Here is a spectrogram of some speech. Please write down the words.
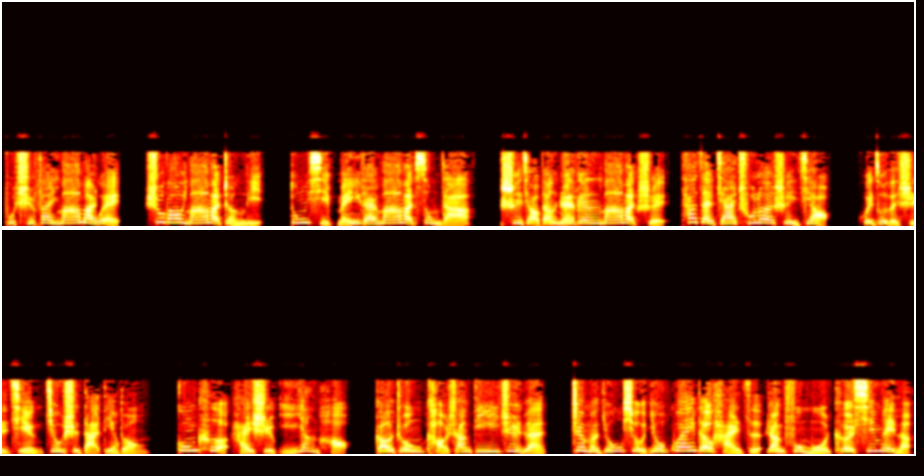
不吃饭妈妈喂，书包妈妈整理，东西没带妈妈送达，睡觉当然跟妈妈睡。他在家除了睡觉，会做的事情就是打电动，功课还是一样好，高中考上第一志愿。这么优秀又乖的孩子，让父母可欣慰了。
